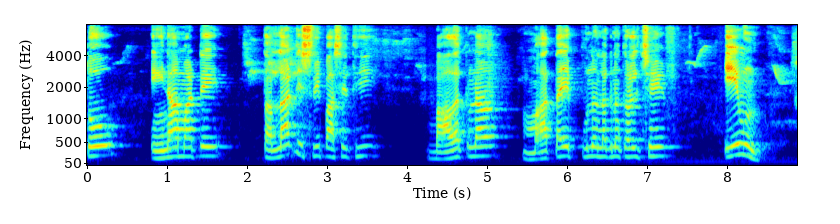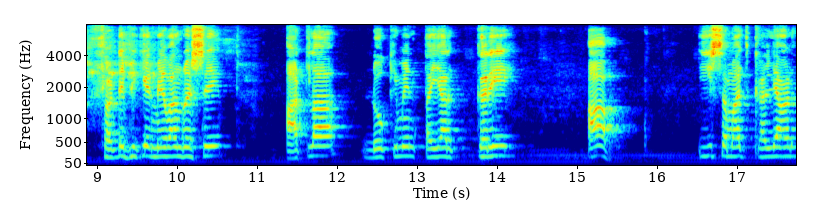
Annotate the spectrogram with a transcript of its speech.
તો એના માટે તલાટીશ્રી પાસેથી બાળકના માતાએ પુનઃ લગ્ન કરેલ છે. એવું સર્ટિફિકેટ મેળવવાનું રહેશે. આટલા ડોક્યુમેન્ટ તૈયાર કરી આપ ઈ સમાજ કલ્યાણ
